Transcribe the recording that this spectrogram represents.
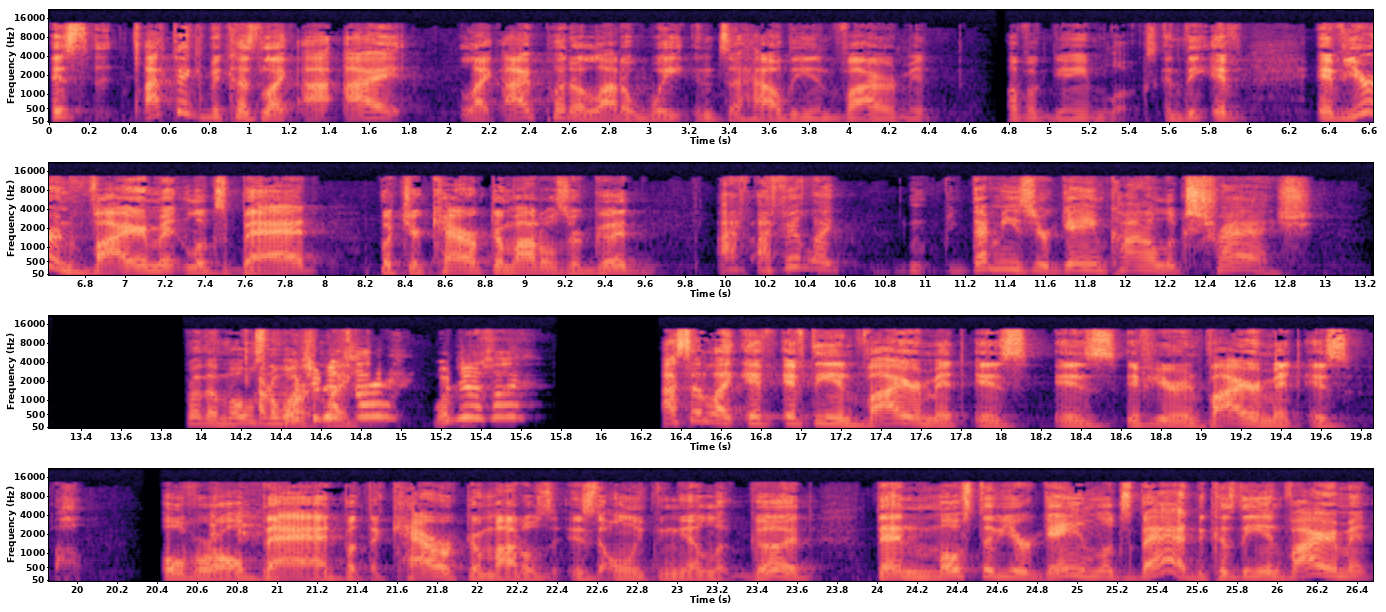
it's I think because like I, I like I put a lot of weight into how the environment of a game looks, and the if if your environment looks bad but your character models are good, I, I feel like that means your game kind of looks trash for the most part. what you just Like, say? What you just say? I said like if if the environment is is if your environment is overall bad, but the character models is the only thing that look good, then most of your game looks bad because the environment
